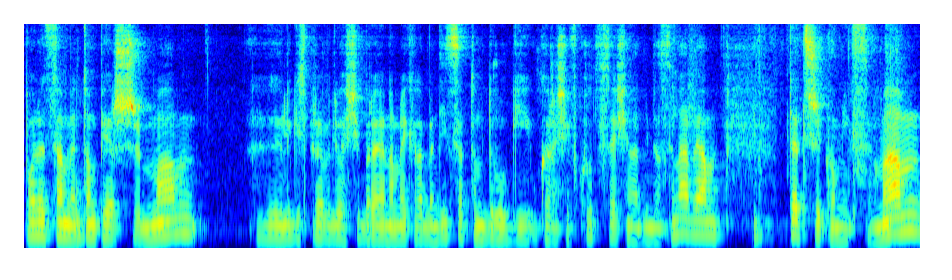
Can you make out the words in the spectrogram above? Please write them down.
Polecamy tom pierwszy mam. Ligi Sprawiedliwości Briana Michaela Bendisa. Tom drugi ukaże się wkrótce, się nad nim zastanawiam. Te trzy komiksy mam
